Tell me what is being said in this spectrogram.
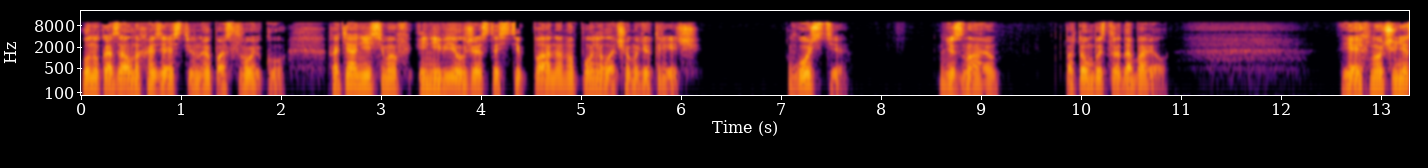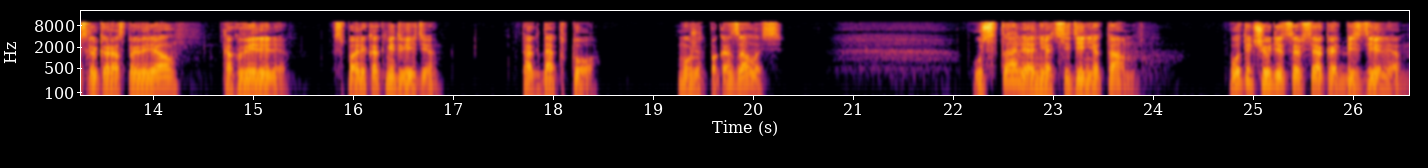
Он указал на хозяйственную постройку. Хотя Анисимов и не видел жеста Степана, но понял, о чем идет речь. «Гости?» «Не знаю». Потом быстро добавил. «Я их ночью несколько раз проверял, как велели. Спали, как медведи». «Тогда кто? Может, показалось?» «Устали они от сидения там». Вот и чудится всякое от безделия.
